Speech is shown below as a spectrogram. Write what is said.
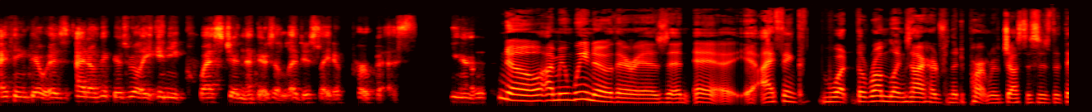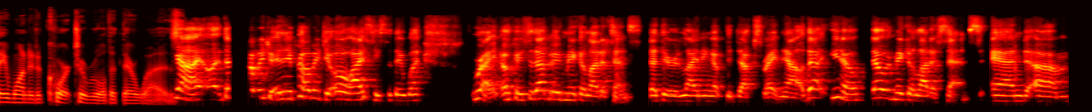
I think there was I don't think there's really any question that there's a legislative purpose. You know, No, I mean we know there is, and uh, I think what the rumblings I heard from the Department of Justice is that they wanted a court to rule that there was. Yeah, I- probably. And they probably do. Oh, I see. So they went right. Okay, so that would make a lot of sense that they're lining up the ducks right now. That you know that would make a lot of sense. And um,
